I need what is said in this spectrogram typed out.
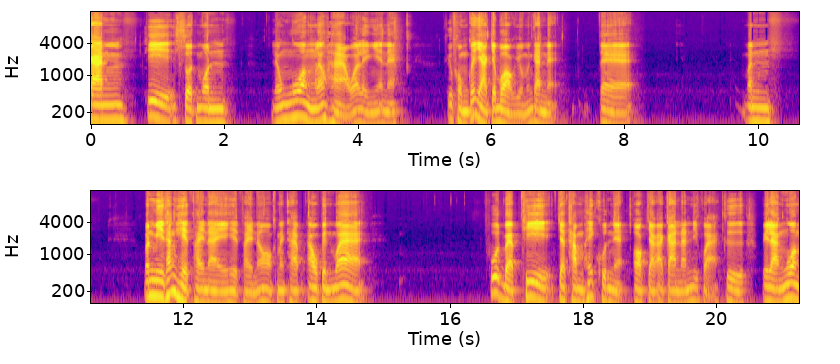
การที่สวดมนต์แล้วง่วงแล้วหาวอะไรเงี้ยนะ คือผมก็อยากจะบอกอยู่เหมือนกันเนี่ยแต่มันมันมีทั้งเหตุภายในเหตุภายนอกนะครับ เอาเป็นว่า พูดแบบที่จะทำให้คุณเนี่ยออกจากอาการนั้นดีกว่า คือเวลาง่วง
